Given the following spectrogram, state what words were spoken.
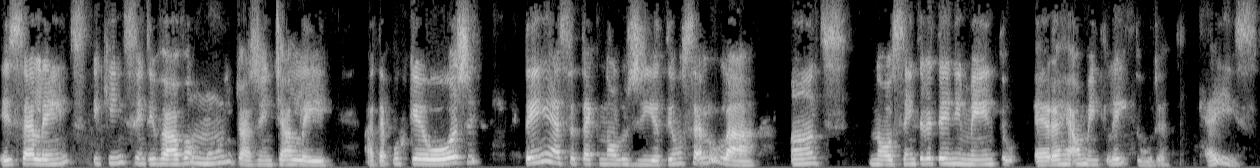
excelentes e que incentivavam muito a gente a ler, até porque hoje tem essa tecnologia, tem um celular. Antes, nosso entretenimento era realmente leitura. É isso.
